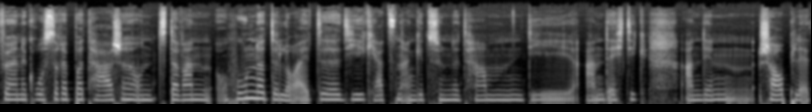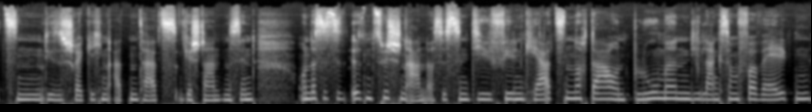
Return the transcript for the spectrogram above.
für eine große Reportage und da waren hunderte Leute, die Kerzen angezündet haben, die andächtig an den Schauplätzen dieses schrecklichen Attentats gestanden sind. Und das ist inzwischen anders. Es sind die vielen Kerzen noch da und Blumen, die langsam verwelken,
